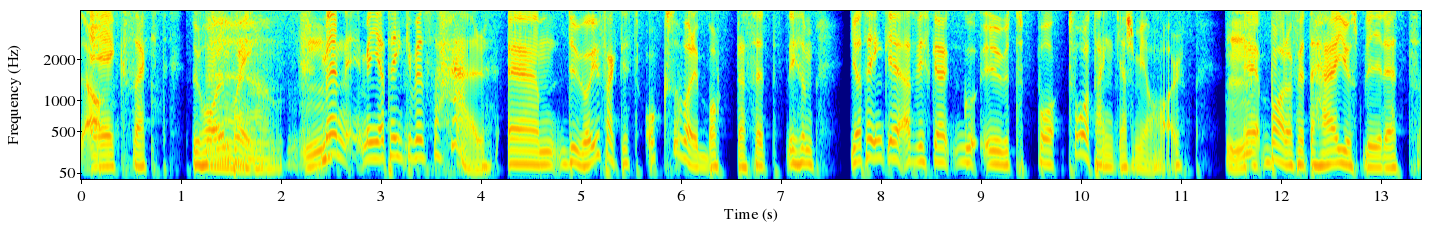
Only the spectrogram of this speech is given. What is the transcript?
ja. Exakt. Du har en poäng. Mm. Men, men jag tänker väl så här. ehm, du har ju faktiskt också varit borta. Så att, liksom, jag tänker att vi ska gå ut på två tankar som jag har. Mm. Eh, bara för att det här just blir ett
